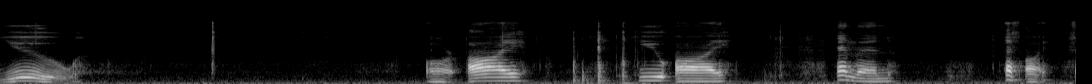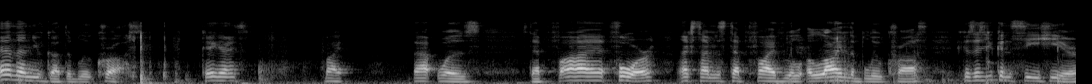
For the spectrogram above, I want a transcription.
U R I U I and then F I. And then you've got the blue cross. Okay, guys? Bye. That was step five, four. Next time in step five, we'll align the blue cross. Because as you can see here,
